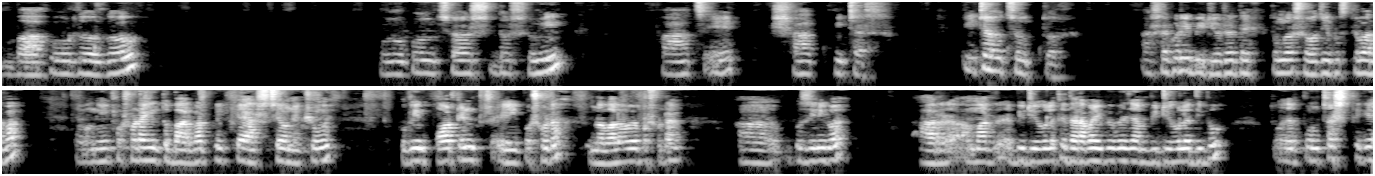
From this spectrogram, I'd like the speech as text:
বাহুর দৈর্ঘ্য উনপঞ্চাশ দশমিক পাঁচ এক সাত মিটার। এটা হচ্ছে উত্তর। আশা করি ভিডিওটা দেখে তোমরা সহজেই বুঝতে পারবা। এবং এই প্রশ্নটা কিন্তু বারবার পরীক্ষায় আসছে অনেক সময়। খুব ইম্পর্টেন্ট এই প্রশ্নটা। তোমরা ভালোভাবে প্রশ্নটা বুঝে নিবা। আর আমার ভিডিওগুলোতে ধারাবাহিকভাবে যে আমি ভিডিওগুলো দিব, তোমাদের পঞ্চাশ থেকে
